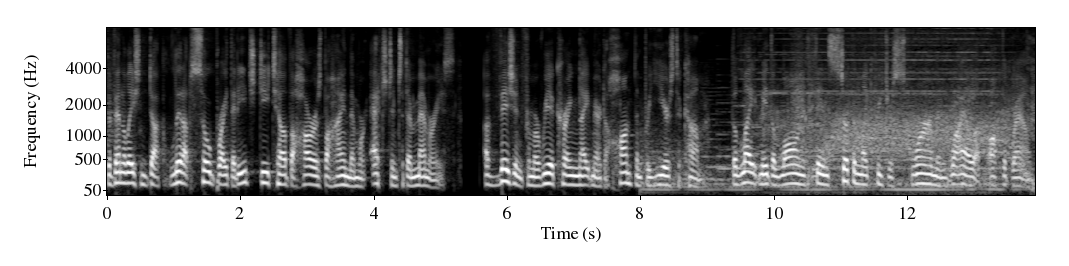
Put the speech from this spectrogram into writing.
The ventilation duct lit up so bright that each detail of the horrors behind them were etched into their memories. A vision from a reoccurring nightmare to haunt them for years to come. The light made the long, thin, serpent like creatures squirm and rile up off the ground.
